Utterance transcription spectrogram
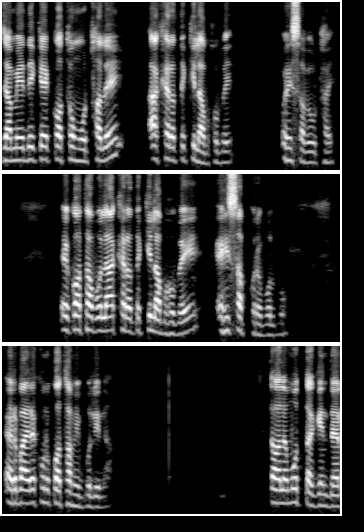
যে আমি এদিকে কথম উঠালে আখেরাতে কি লাভ হবে? ওই হিসাবে উঠাই এ কথা বলে আখেরাতে কি লাভ হবে? এ হিসাব করে বলব। এর বাইরে কোনো কথা আমি বলি না। তাহলে মোত্তাকিনদের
